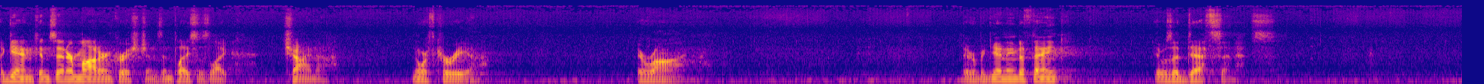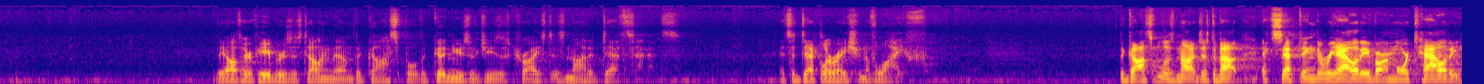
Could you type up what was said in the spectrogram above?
Again, consider modern Christians in places like China, North Korea, Iran. They're beginning to think it was a death sentence. The author of Hebrews is telling them the gospel, the good news of Jesus Christ, is not a death sentence, it's a declaration of life. The gospel is not just about accepting the reality of our mortality,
